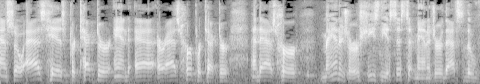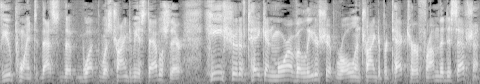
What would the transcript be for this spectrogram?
And so, as his protector and a- or as her protector and as her manager, she's the assistant manager. That's the viewpoint. That's the what was trying to be established there. He should have taken more of a leadership role in trying to protect her from the deception.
